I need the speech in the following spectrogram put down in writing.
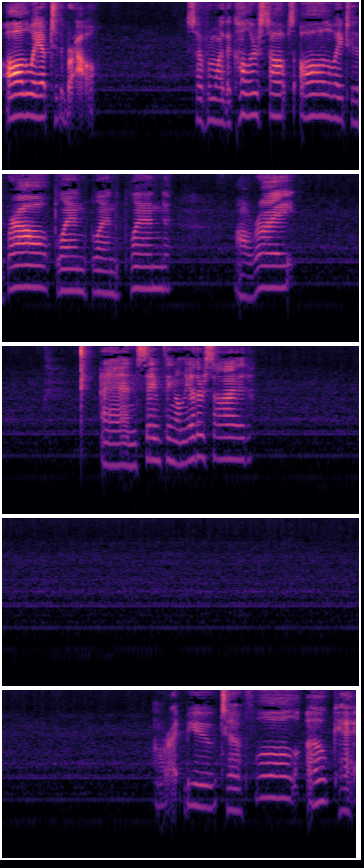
all the way up to the brow. So from where the color stops all the way to the brow, blend, blend, blend. All right. And same thing on the other side. All right, beautiful. Okay.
